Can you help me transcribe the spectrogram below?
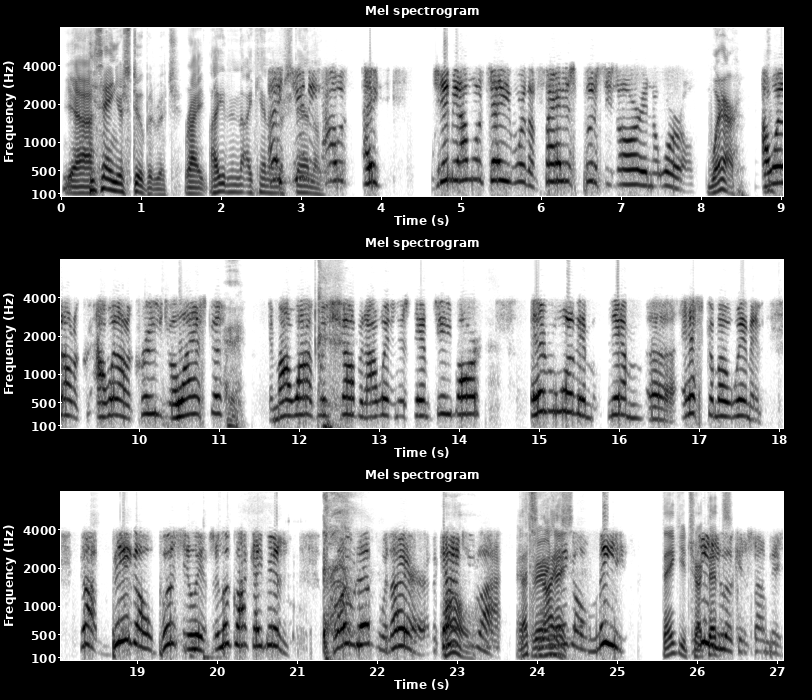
Yeah, He's saying you're stupid, Rich. right. I didn't. I can't Hey, understand Jimmy, them. I was. Hey, Jimmy, I want to tell you where the fattest pussies are in the world. Where? I went on a I went on a cruise to Alaska, and my wife went shopping. I went in this damn titty bar. Every one of them them uh, Eskimo women got big old pussy lips. They look like they've been blowed up with air. The kind Oh, you like. That's very nice. Big old meaty, Thank you, Chuck. meaty That's looking some bitch.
